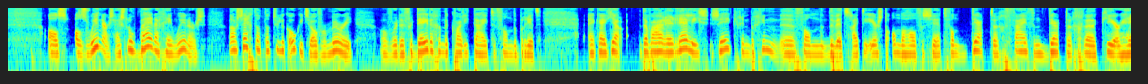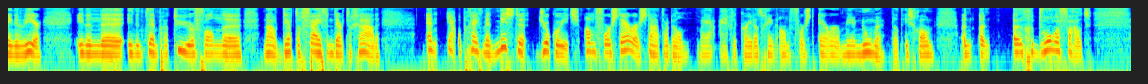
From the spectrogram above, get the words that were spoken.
als, als winners. Hij sloeg bijna geen winners. Nou zegt dat natuurlijk ook iets over Murray. Over de verdedigende kwaliteiten van de Brit. En kijk, ja, er waren rallies, zeker in het begin uh, van de wedstrijd... de eerste anderhalve set, van 30, 35 uh, keer heen en weer. In een, in een temperatuur van nou, 30, 35 graden. En ja, op een gegeven moment miste Djokovic. Unforced error staat er dan. Maar ja, eigenlijk kan je dat geen unforced error meer noemen. Dat is gewoon een, een, een gedwongen fout.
